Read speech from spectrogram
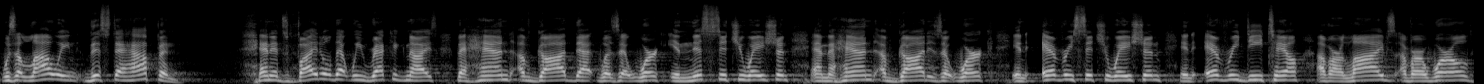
was allowing this to happen. And it's vital that we recognize the hand of God that was at work in this situation, and the hand of God is at work in every situation, in every detail of our lives, of our world.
